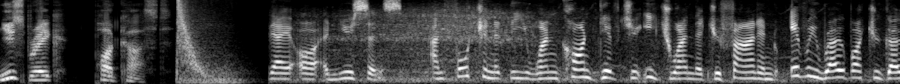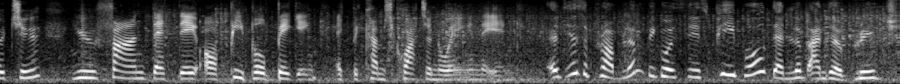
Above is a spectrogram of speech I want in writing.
Newsbreak podcast. They are a nuisance. Unfortunately, one can't give to each one that you find, and every robot you go to, you find that there are people begging. It becomes quite annoying in the end. It is a problem because there's people that live under a bridge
